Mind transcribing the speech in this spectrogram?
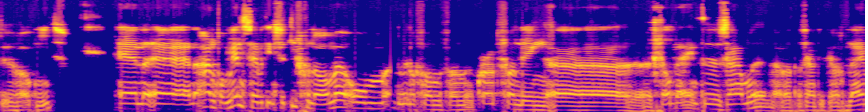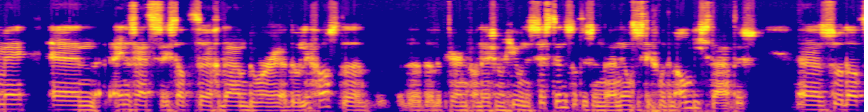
11.000 euro ook niet. En uh, een aantal mensen hebben het initiatief genomen om door middel van, van crowdfunding uh, geld bijeen te zamelen. Nou, daar zijn we natuurlijk heel erg blij mee. En enerzijds is dat gedaan door, door LIFAS, de, de, de Foundation for Human Assistance. Dat is een Nederlandse stichting met een ambi-status. Zodat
